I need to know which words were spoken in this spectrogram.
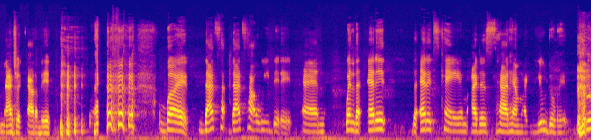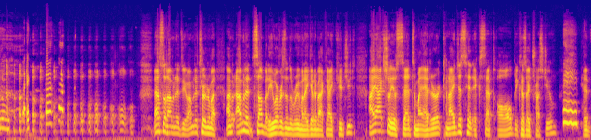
magic out of it. but that's that's how we did it. And when the edit the edits came, I just had him like, "You do it." You, That's what I'm gonna do. I'm gonna turn around. I'm, I'm gonna somebody, whoever's in the room, and I get it back. I could you. I actually have said to my editor, "Can I just hit accept all because I trust you?" And,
